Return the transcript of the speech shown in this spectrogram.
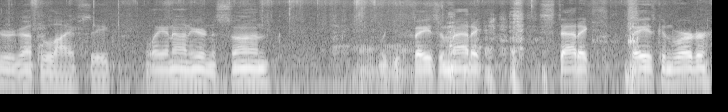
Sure got the life, Zeke. Laying out here in the sun with your phase-a-matic static phase converter.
